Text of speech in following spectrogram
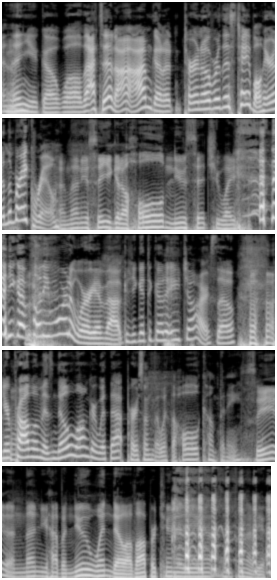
And then you go, well, that's it. I, I'm going to turn over this table here in the break room. And then you see you get a whole new situation. and then you got plenty more to worry about because you get to go to HR. So your problem is no longer with that person, but with the whole company. see, and then you have a new window of opportunity in front of you.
